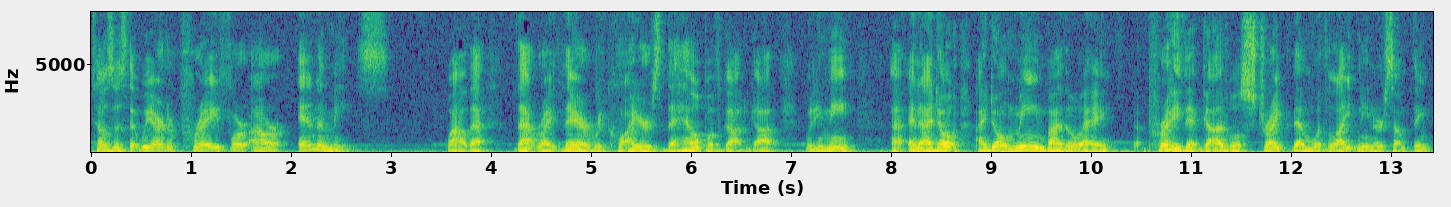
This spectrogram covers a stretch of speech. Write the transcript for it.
tells us that we are to pray for our enemies. Wow, that that right there requires the help of God. God, what do you mean? Uh, and I don't I don't mean by the way, pray that God will strike them with lightning or something.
